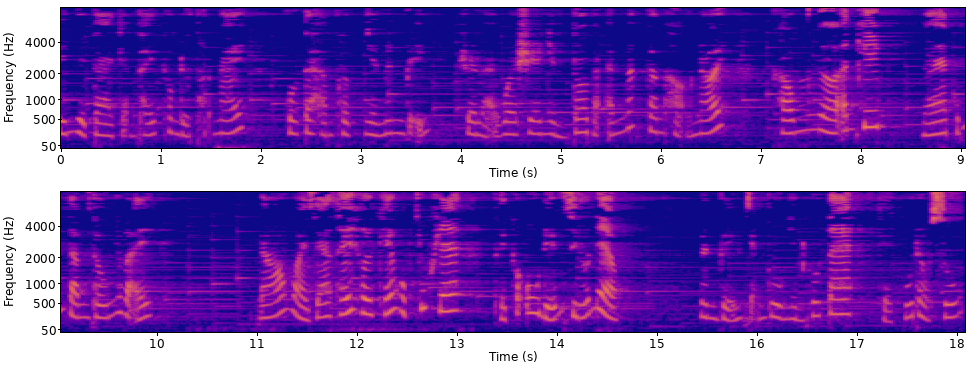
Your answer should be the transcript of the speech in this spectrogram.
khiến người ta cảm thấy không được thoải mái. Cô ta hậm hực nhìn Minh Viễn, rồi lại qua xe nhìn tôi bằng ánh mắt căm hận nói, không ngờ anh Kim, mà cũng tầm thường như vậy. Nó ngoài ra thế hơi khéo một chút ra, thì có ưu điểm gì nữa nào? Minh Viễn chẳng buồn nhìn cô ta, khẽ cúi đầu xuống,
